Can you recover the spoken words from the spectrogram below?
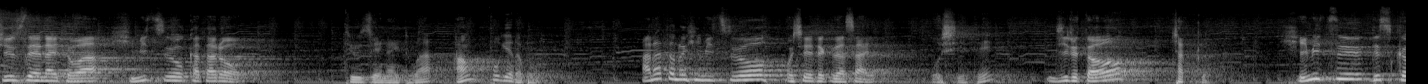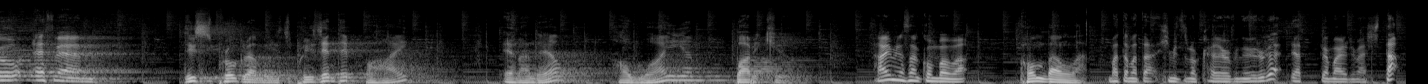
Tuesday ナイトは秘密を語ろう。Tuesday night は Unforgettable あなたの秘密を教えてください。教えて。ジルとチャック。秘密ディスコ FM This program is presented by L&L Hawaiian Barbecue. はい皆さんこんばんは。こんばんは。またまた秘密の火曜日の夜がやってまいりました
